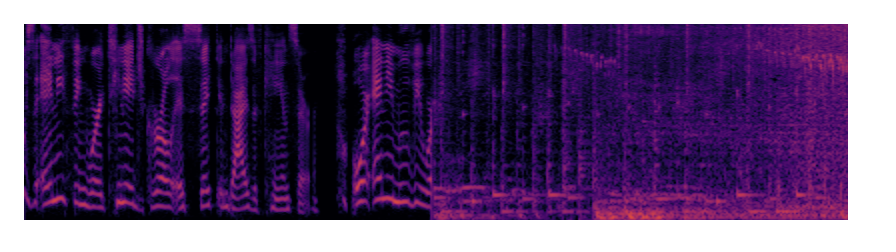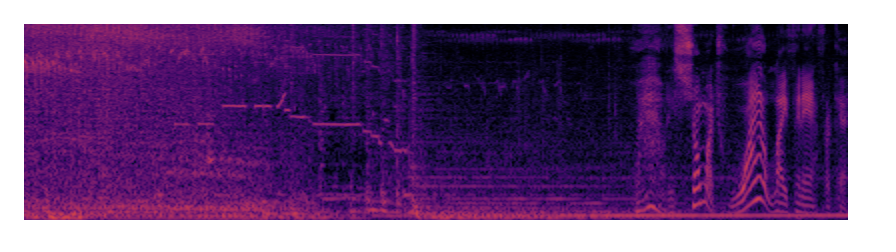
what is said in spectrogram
loves anything where a teenage girl is sick and dies of cancer. Or any movie where. Wow, there's so much wildlife in Africa.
